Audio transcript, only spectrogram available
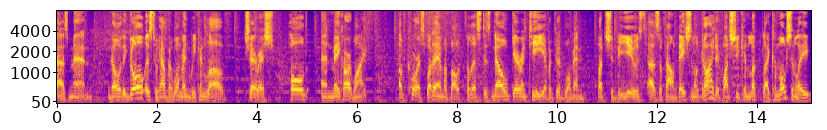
as men, know the goal is to have a woman we can love, cherish, hold, and make our wife. Of course what I am about to list is no guarantee of a good woman, but should be used as a foundational guide of what she can look like emotionally,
